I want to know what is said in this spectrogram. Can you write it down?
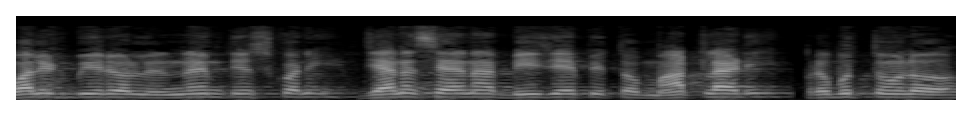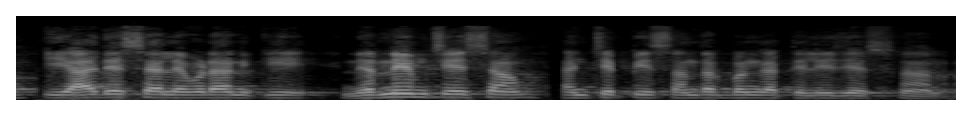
పాలిట్ బ్యూరోలు నిర్ణయం తీసుకొని జనసేన బీజేపీతో మాట్లాడి ప్రభుత్వంలో ఈ ఆదేశాలు ఇవ్వడానికి నిర్ణయం చేశాం అని చెప్పి సందర్భంగా తెలియజేస్తున్నాను.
